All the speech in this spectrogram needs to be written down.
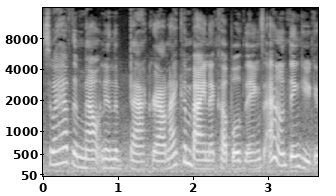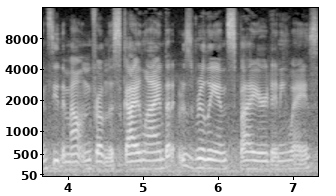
So I have the mountain in the background. I combined a couple things. I don't think you can see the mountain from the skyline, but it was really inspired anyways.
